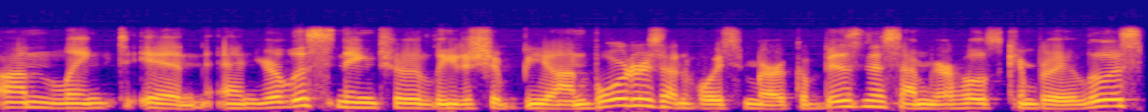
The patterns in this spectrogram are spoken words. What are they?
on LinkedIn. And you're listening to Leadership Beyond Borders on Voice America Business. I'm your host, Kimberly Lewis.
